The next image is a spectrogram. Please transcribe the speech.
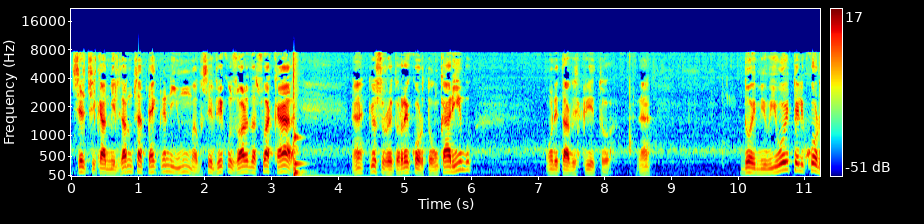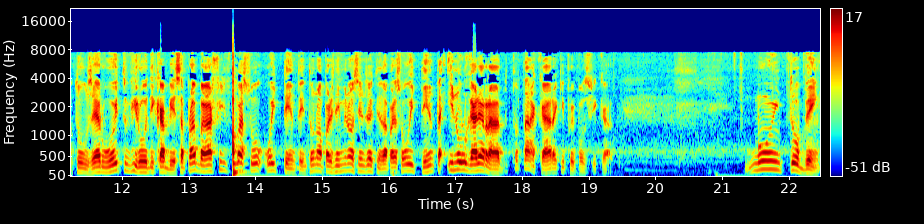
certificado militar, não precisa técnica nenhuma, você vê com os olhos da sua cara né, que o sujeito recortou um carimbo, onde estava escrito né, 2008, ele cortou o 08, virou de cabeça para baixo e passou 80. Então não aparece nem 1980, apareceu 80 e no lugar errado. Então está na cara que foi falsificado. Muito bem.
